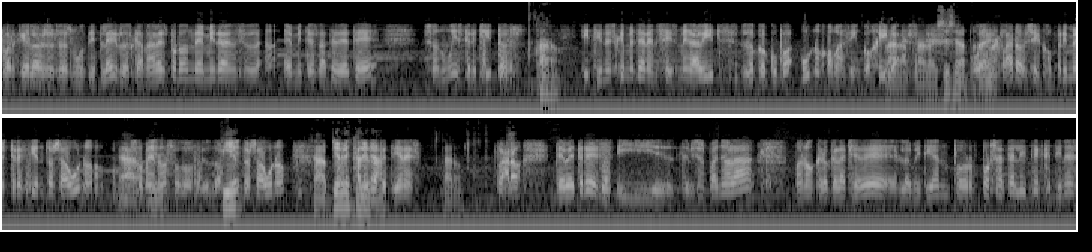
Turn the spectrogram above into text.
porque los, los multiplex, los canales por donde emites, emites la TDT son muy estrechitos. Claro. Y tienes que meter en 6 megabits lo que ocupa 1,5 gigas. Claro, claro, ese es el Pues problema. claro, si comprimes 300 a 1, más Claro, o menos, o 200 pie- 200 a 1, Claro, pierdes pues tienes lo calidad. que tienes. Claro. Claro, TV3 y Televisión Española, bueno, creo que el HD lo emitían por, por satélite que tienes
